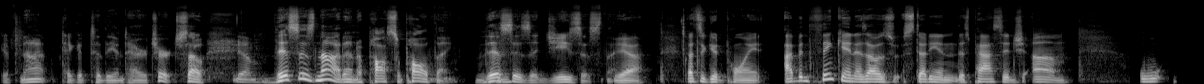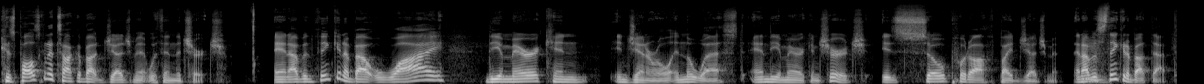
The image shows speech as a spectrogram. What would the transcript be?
If not, take it to the entire church. So, Yeah. this is not an Apostle Paul thing. This is a Jesus thing. Yeah, that's a good point. I've been thinking as I was studying this passage, um, because Paul's going to talk about judgment within the church, and I've been thinking about why the American in general in the West and the American church is so put off by judgment. And I was mm. thinking about that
